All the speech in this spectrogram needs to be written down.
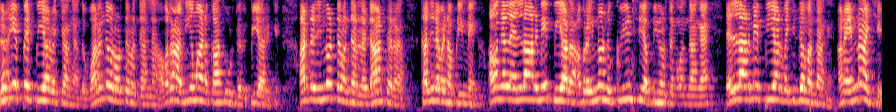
நிறைய பேர் பிஆர் வச்சாங்க. அந்த வளர்ந்தவர் ஒருத்தர் வந்தார்ல அவர் தான் அதிகமான காசு கொடுத்தது பிஆருக்கு அடுத்தது இன்னொருத்தர் வந்தார்ல டான்சர் கதிரவன் அப்படின்னு. அவங்க எல்லாம் எல்லாருமே பிஆர் அப்புறம் இன்னொன்று குயின்சி அப்படின்னு ஒருத்தவங்க வந்தாங்க. எல்லாருமே பிஆர் வச்சுட்டு தான் வந்தாங்க. ஆனால் என்ன ஆச்சு?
